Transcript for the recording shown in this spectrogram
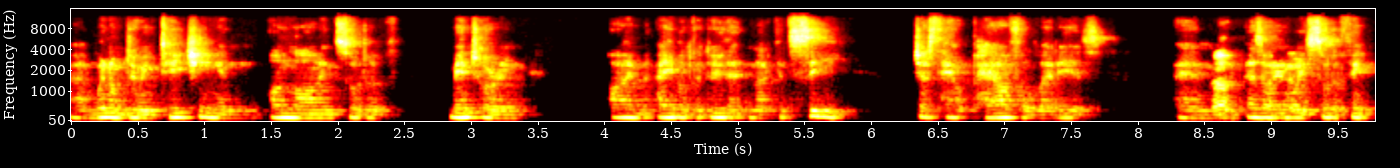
Um, when I'm doing teaching and online sort of mentoring, I'm able to do that and I can see just how powerful that is. And oh, as I always sort of think,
